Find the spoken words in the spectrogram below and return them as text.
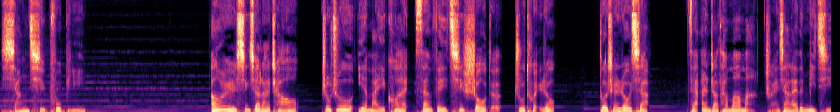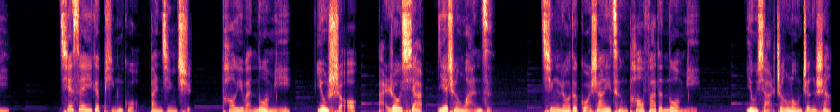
香气扑鼻。偶尔心血来潮。猪猪也买一块三肥七瘦的猪腿肉，剁成肉馅儿，再按照他妈妈传下来的秘籍，切碎一个苹果拌进去，泡一碗糯米，用手把肉馅儿捏成丸子，轻柔地裹上一层泡发的糯米，用小蒸笼蒸上，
